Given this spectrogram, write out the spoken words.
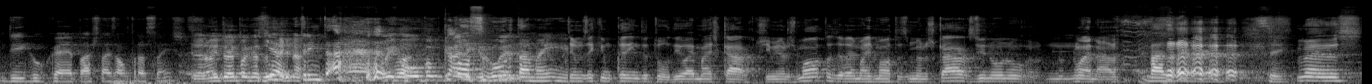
Digo que é para as tais alterações. Ou então é para Que é 30. Ou, ou para mecânica. Para o seguro também. Temos aqui um bocadinho de tudo. Eu é mais carros e menos motos, ele é mais motos e menos carros e não, não, não é nada. Basicamente. Sim. Mas,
